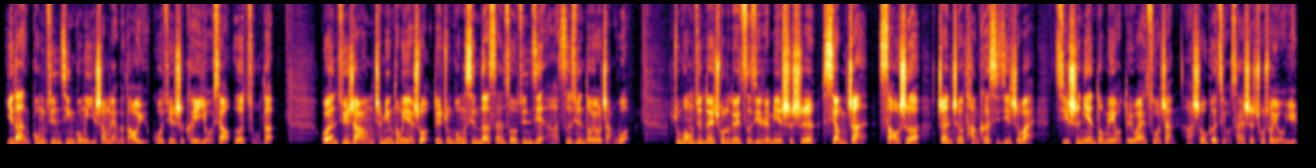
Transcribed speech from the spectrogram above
一旦共军进攻以上两个岛屿，国军是可以有效遏阻的。国安局长陈明通也说，对中共新的三艘军舰啊，资讯都有掌握。中共军队除了对自己人民实施巷战、扫射、战车、坦克袭击之外，几十年都没有对外作战啊，收割韭菜是绰绰有余。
